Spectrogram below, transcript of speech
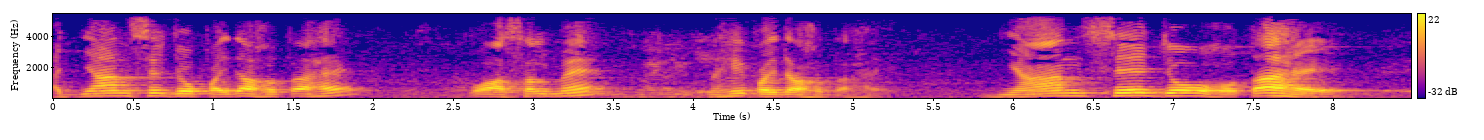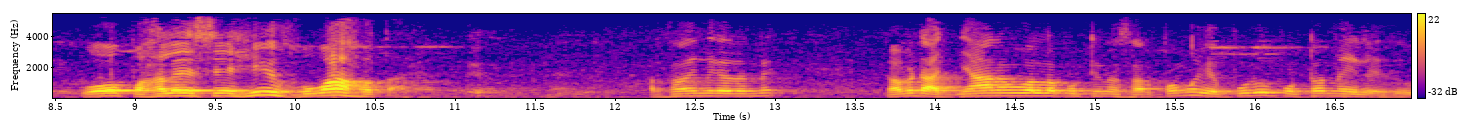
अज्ञान से जो पैदा होता है वो असल में नहीं पैदा होता है ज्ञान से जो होता है वो पहले से ही हुआ होता है అర్థమైంది కదండి కాబట్టి అజ్ఞానం వల్ల పుట్టిన సర్పము ఎప్పుడూ పుట్టనే లేదు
